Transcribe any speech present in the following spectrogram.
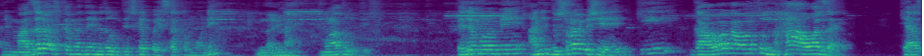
आणि माझं राजकारणात येण्याचा उद्देश काय? पैसा कमवणे? नाही. नाही. मुळात उद्देश. त्याच्यामुळे मी आणि दुसरा विषय की गावागावातून हा आवाज आहे. की आज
